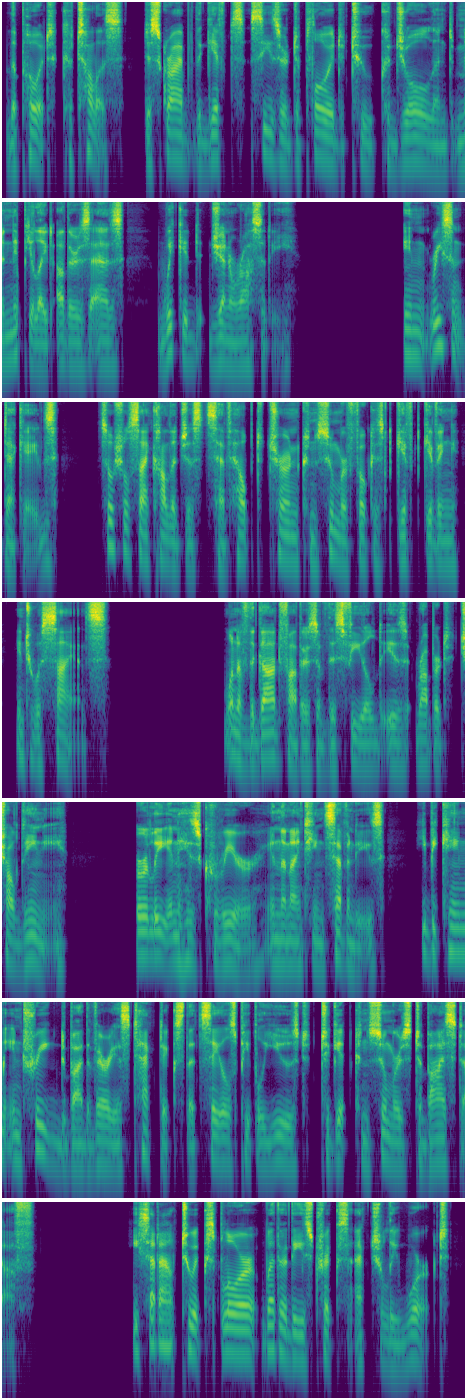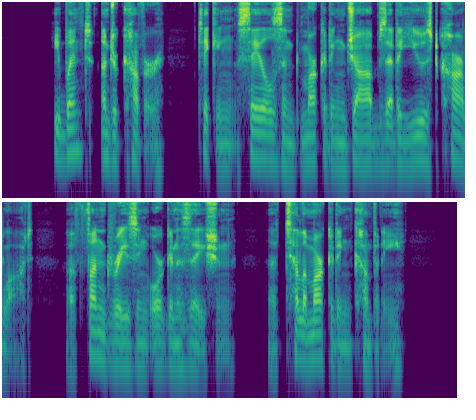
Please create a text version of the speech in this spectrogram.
The poet Catullus described the gifts Caesar deployed to cajole and manipulate others as wicked generosity. In recent decades, social psychologists have helped turn consumer focused gift giving into a science. One of the godfathers of this field is Robert Cialdini. Early in his career in the 1970s, he became intrigued by the various tactics that salespeople used to get consumers to buy stuff. He set out to explore whether these tricks actually worked. He went undercover, taking sales and marketing jobs at a used car lot, a fundraising organization, a telemarketing company.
